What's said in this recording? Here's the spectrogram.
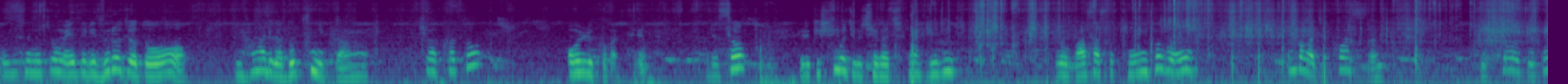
여기서는 좀 애들이 늘어져도 이 항아리가 높으니까 키가 커도 어울릴 것 같아요. 그래서 이렇게 심어주고 제가 지금 미리 이 마사 섞인 흙을 한 바가지 퍼왔어요. 이렇게 채워주고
